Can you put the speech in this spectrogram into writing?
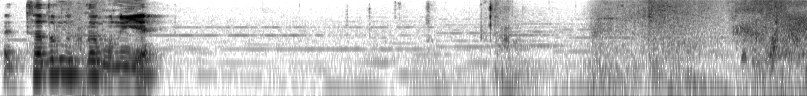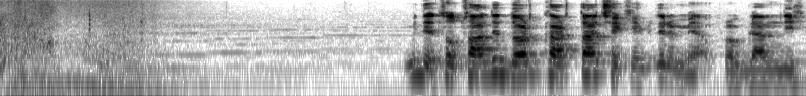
Hadi tadımlıkla bunu ye. Bir de totalde 4 kart daha çekebilirim ya. Problem değil.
